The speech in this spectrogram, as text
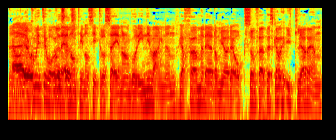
Ja, jag jo, kommer inte ihåg om det är någonting de sitter och säger när de går in i vagnen. Jag för mig det, de gör det också för att det ska vara ytterligare en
